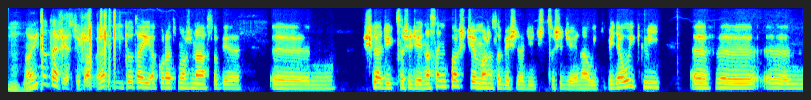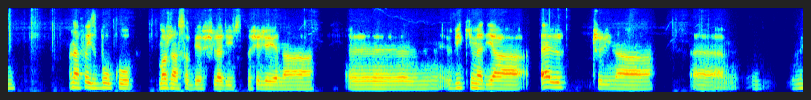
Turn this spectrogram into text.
Mhm. No i to też jest ciekawe i tutaj akurat można sobie y, śledzić, co się dzieje na Signpostie, można sobie śledzić, co się dzieje na Wikipedia Weekly, y, w, y, na Facebooku, można sobie śledzić, co się dzieje na Wikimedia L, czyli na yy,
